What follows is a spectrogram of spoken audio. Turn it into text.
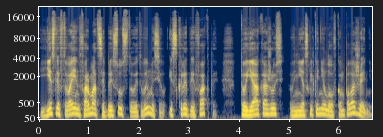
Если в твоей информации присутствует вымысел и скрытые факты, то я окажусь в несколько неловком положении.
